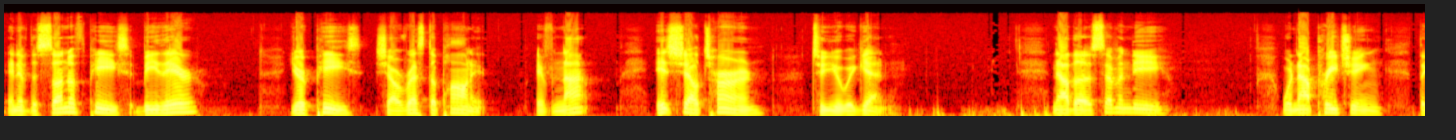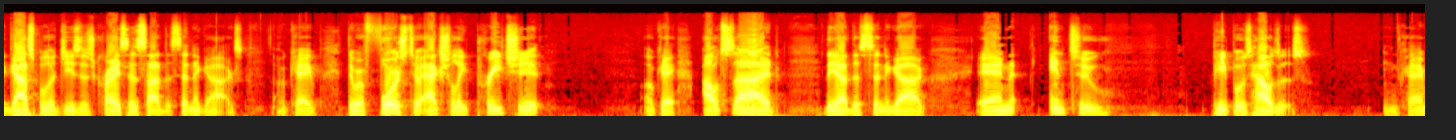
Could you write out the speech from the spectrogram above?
And if the Son of Peace be there, your peace shall rest upon it. If not, it shall turn to you again. Now, the 70 were not preaching the gospel of Jesus Christ inside the synagogues, okay? They were forced to actually preach it okay, outside the other synagogue and into people's houses. Okay,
